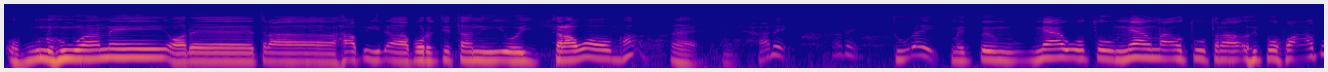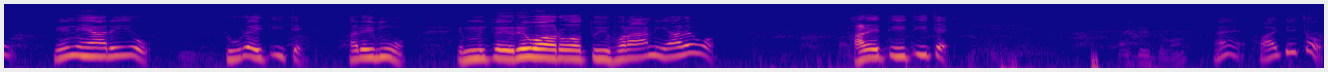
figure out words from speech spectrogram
o puno huane, o re tra hapi a porotetani o i trawa ha pa. ha hare, tūrei, me te pēm mea o tō, mea o nā o tra hipo apu nene hare i o, tūrei ite te, hare mua. E me te pēm rewa roa tui whorani, hare o, hare i te i te. Whai tūtō? Whai to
